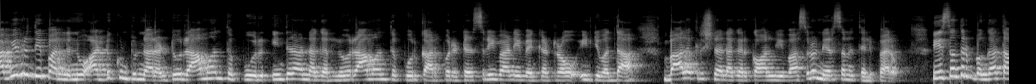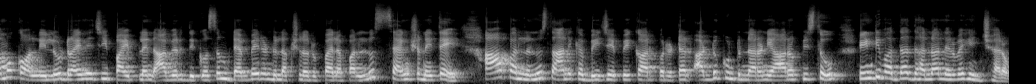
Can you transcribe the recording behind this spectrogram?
అభివృద్ధి పనులను అడ్డుకుంటున్నారంటూ రామాంతపూర్ ఇందిరానగర్లో రామాంతపూర్ కార్పొరేటర్ శ్రీవాణి వెంకట్రావు ఇంటి వద్ద బాలకృష్ణ నగర్ కాలనీ వాసులు నిరసన తెలిపారు. ఈ సందర్భంగా తమ కాలనీలో డ్రైనేజీ పైప్ లైన్ అభివృద్ధి కోసం డెబ్బై రెండు లక్షల రూపాయల పనులు శాంక్షన్ అయితే ఆ పనులను స్థానిక బీజేపీ కార్పొరేటర్ అడ్డుకుంటున్నారని ఆరోపిస్తూ ఇంటి వద్ద ధర్నా నిర్వహించారు.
